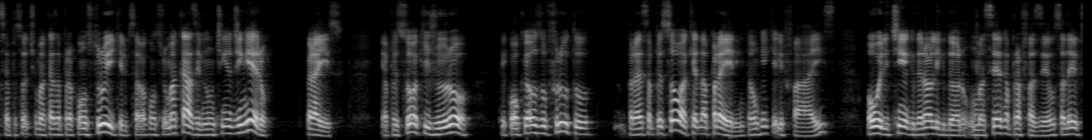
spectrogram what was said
se a pessoa tinha uma casa para construir, que ele precisava construir uma casa, ele não tinha dinheiro para isso. E a pessoa que jurou ter qualquer usufruto para essa pessoa quer dar para ele. Então o que que ele faz? Ou ele tinha uma cerca para fazer, o sadeiro que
